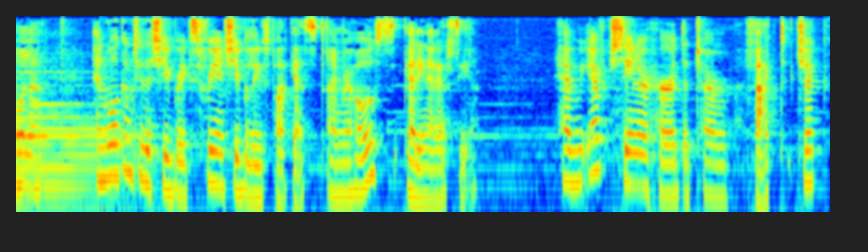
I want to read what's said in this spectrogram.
Hola, and welcome to the She Breaks Free and She Believes podcast. I'm your host, Karina Garcia. Have you ever seen or heard the term fact check?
